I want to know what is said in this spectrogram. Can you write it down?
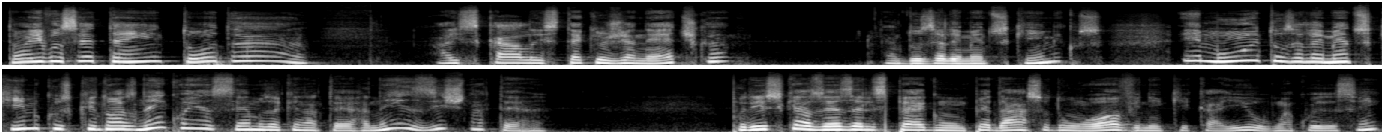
Então aí você tem toda a escala estequiogenética né, dos elementos químicos e muitos elementos químicos que nós nem conhecemos aqui na Terra, nem existe na Terra. Por isso que às vezes eles pegam um pedaço de um OVNI que caiu, alguma coisa assim,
